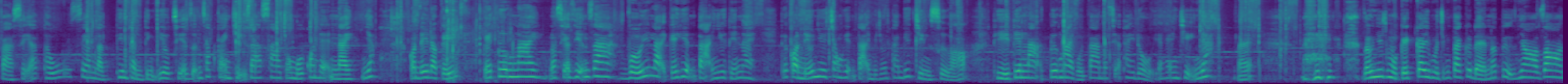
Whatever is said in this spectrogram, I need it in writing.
và sẽ thấu xem là thiên thần tình yêu sẽ dẫn dắt các anh chị ra sao trong mối quan hệ này nhé còn đây là cái cái tương lai, nó sẽ diễn ra với lại cái hiện tại như thế này. Thế còn nếu như trong hiện tại mà chúng ta biết chỉnh sửa, thì tiên lạ tương lai của ta nó sẽ thay đổi, các anh chị nhé đấy. giống như một cái cây mà chúng ta cứ để nó tự nho do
